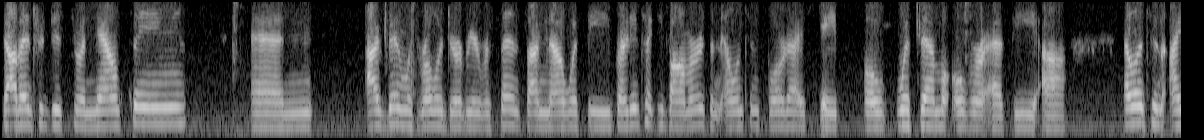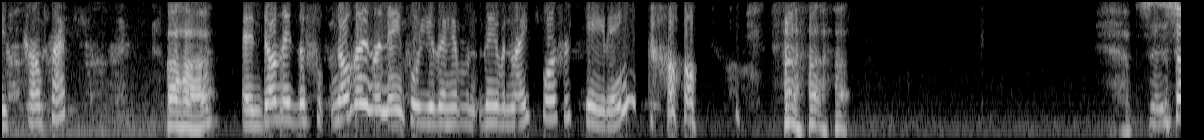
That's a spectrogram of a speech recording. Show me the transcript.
Got introduced to announcing, and I've been with roller derby ever since. I'm now with the Bradentucky Bombers in Ellenton, Florida. I skate with them over at the uh, Ellenton Ice Complex. Uh huh. And don't name the no name the name for you. They have they have a nice floor for skating. So, so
